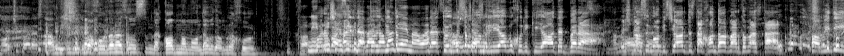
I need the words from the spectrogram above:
ما چی کار است همون چیزی که من خوردن از هستم در قاب من مانده بود امرو خورد. نه برو پیش از اینکه در برنامه بیایم در وقت توی تو قابلیا بخوری که یادت بره. ما می‌شناسیم ما بسیار دسترخواندار مردم هستند فهمیدی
